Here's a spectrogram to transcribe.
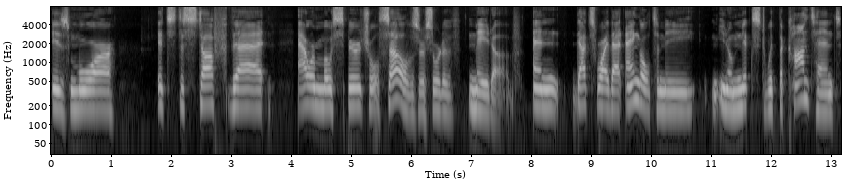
is more it's the stuff that our most spiritual selves are sort of made of. And that's why that angle to me, you know, mixed with the content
